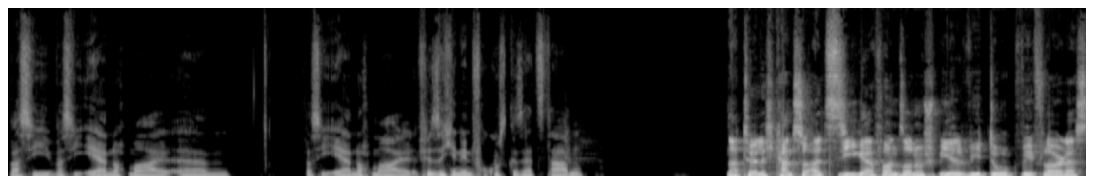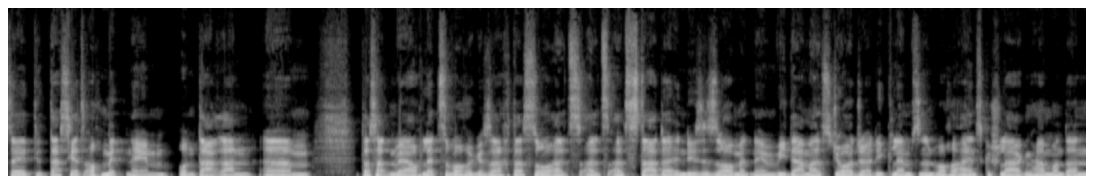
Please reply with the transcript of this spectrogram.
was sie, was sie eher nochmal, ähm, was sie eher nochmal für sich in den Fokus gesetzt haben. Natürlich kannst du als Sieger von so einem Spiel wie Duke, wie Florida State das jetzt auch mitnehmen und daran, ähm, das hatten wir auch letzte Woche gesagt, das so als, als, als Starter in die Saison mitnehmen, wie damals Georgia, die Clemson in Woche 1 geschlagen haben und dann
